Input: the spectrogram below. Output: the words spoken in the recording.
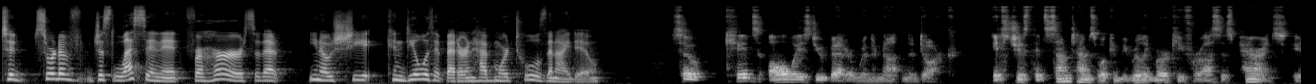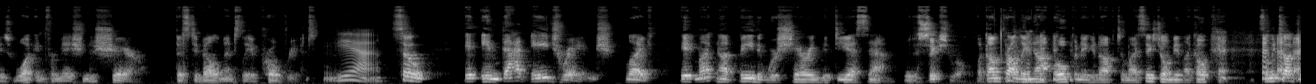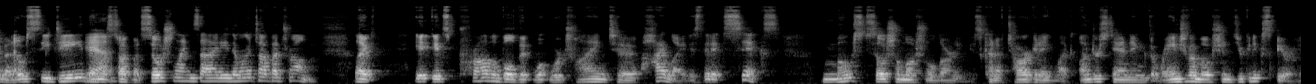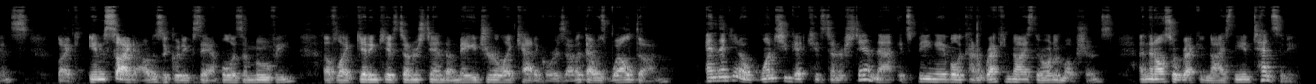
to sort of just lessen it for her so that you know she can deal with it better and have more tools than I do. So kids always do better when they're not in the dark. It's just that sometimes what can be really murky for us as parents is what information to share that's developmentally appropriate. Yeah. So in that age range, like it might not be that we're sharing the DSM with a six year old. Like I'm probably not opening it up to my six year old and being like, okay, so we talked about OCD, then yeah. let's talk about social anxiety, then we're going to talk about trauma. Like it, it's probable that what we're trying to highlight is that at six, most social emotional learning is kind of targeting like understanding the range of emotions you can experience. Like Inside Out is a good example as a movie of like getting kids to understand the major like categories of it. That was well done. And then, you know, once you get kids to understand that, it's being able to kind of recognize their own emotions and then also recognize the intensity.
